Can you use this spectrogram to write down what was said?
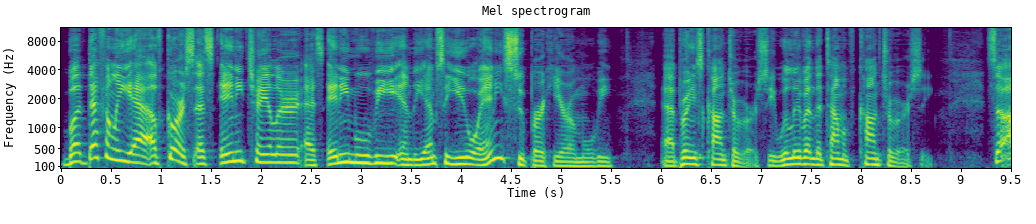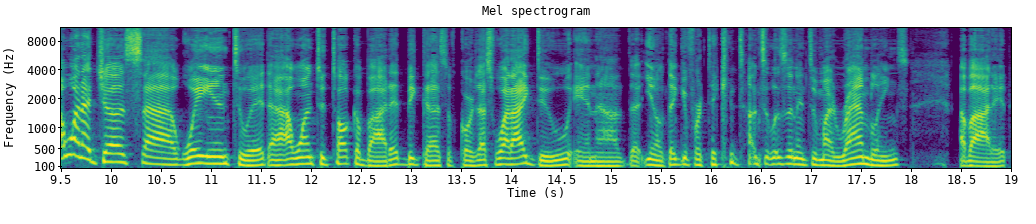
But definitely, yeah, of course, as any trailer, as any movie in the MCU or any superhero movie uh, brings controversy. We live in the time of controversy. So I want to just uh, weigh into it. I want to talk about it because, of course, that's what I do. And, uh, the, you know, thank you for taking time to listen to my ramblings about it.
